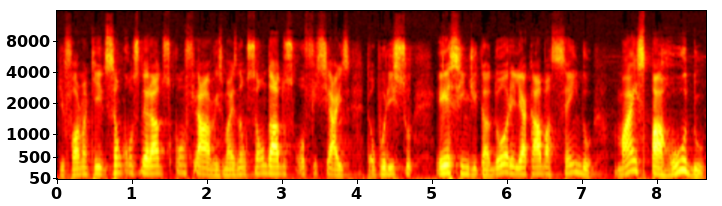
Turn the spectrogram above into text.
de forma que são considerados confiáveis, mas não são dados oficiais. Então, por isso, esse indicador ele acaba sendo mais parrudo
